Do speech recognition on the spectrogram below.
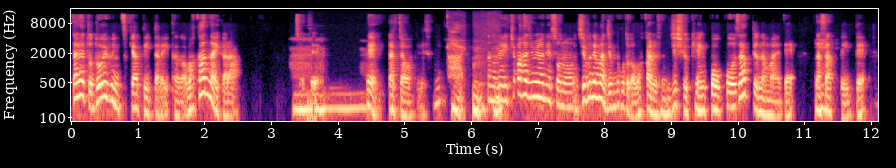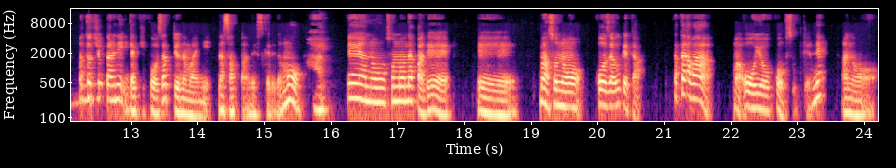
誰とどういうふうに付き合っていったらいいかが分かんないから、そうやってんね、なっちゃうわけですね。はい。うんなので、一番初めはね、その、自分でまあ自分のことが分かる、その自主健康講座っていう名前でなさっていて、まあ、途中からね、井崎講座っていう名前になさったんですけれども、はい。で、あの、その中で、えー、まあ、その講座を受けた方は、まあ、応用コースっていうね、あの、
